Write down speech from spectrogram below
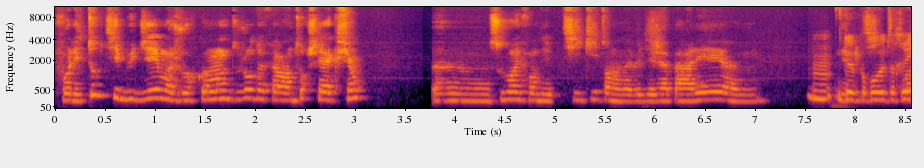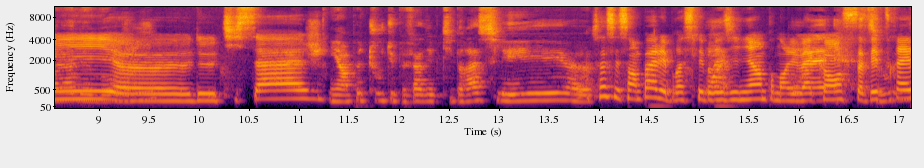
Pour les tout petits budgets, moi je vous recommande toujours de faire un tour chez Action. Euh, souvent ils font des petits kits, on en avait déjà parlé. euh, Mm, de petits- broderie, voilà, euh, de tissage. Il y a un peu de tout, tu peux faire des petits bracelets, Ça, c'est sympa, les bracelets Ouais. brésiliens pendant les Ouais, vacances. Ça fait souvenir. très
